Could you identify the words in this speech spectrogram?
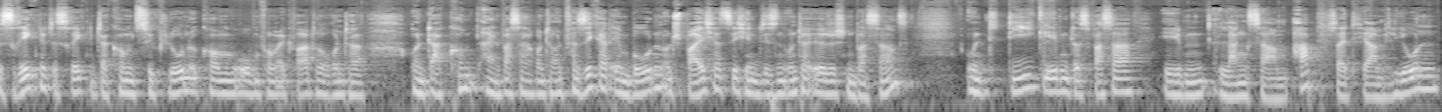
Es regnet, es regnet, da kommen Zyklone, kommen oben vom Äquator runter und da kommt ein Wasser runter und versickert im Boden und speichert sich in diesen unterirdischen Bassins. Und die geben das Wasser eben langsam ab, seit Jahrmillionen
